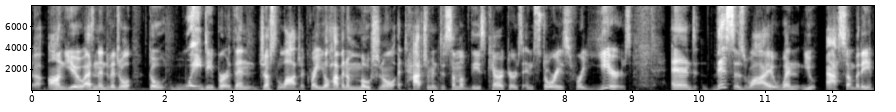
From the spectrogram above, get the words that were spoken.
uh, on you as an individual go way deeper than just logic right? You'll have an emotional attachment to some of these characters and stories for years. And this is why when you ask somebody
